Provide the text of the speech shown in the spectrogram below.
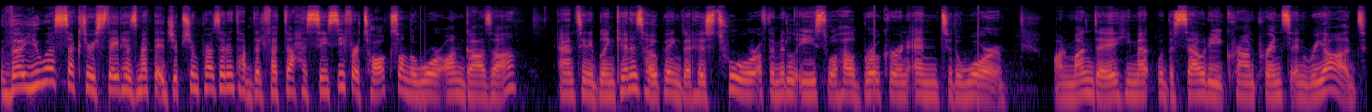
The U.S. Secretary of State has met the Egyptian President Abdel Fattah al-Sisi for talks on the war on Gaza. Antony Blinken is hoping that his tour of the Middle East will help broker an end to the war. On Monday, he met with the Saudi Crown Prince in Riyadh.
